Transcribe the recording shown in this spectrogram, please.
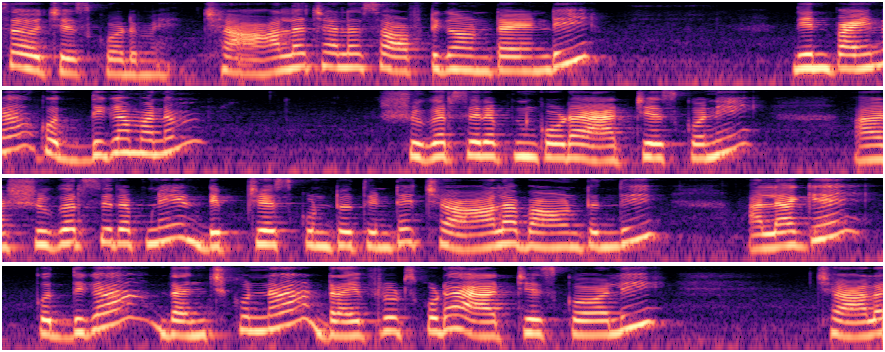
సర్వ్ చేసుకోవడమే. చాలా చాలా సాఫ్ట్గా ఉంటాయండి. దీనిపైన కొద్దిగా మనం షుగర్ సిరప్ని కూడా యాడ్ చేసుకొని ఆ షుగర్ సిరప్ని డిప్ చేసుకుంటూ తింటే చాలా బాగుంటుంది. అలాగే కొద్దిగా దంచుకున్న డ్రై ఫ్రూట్స్ కూడా యాడ్ చేసుకోవాలి. చాలా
